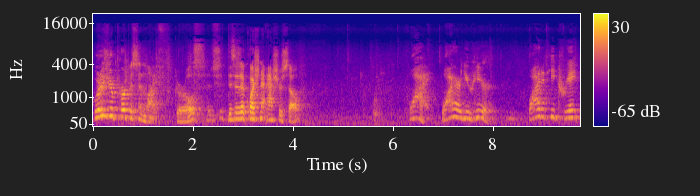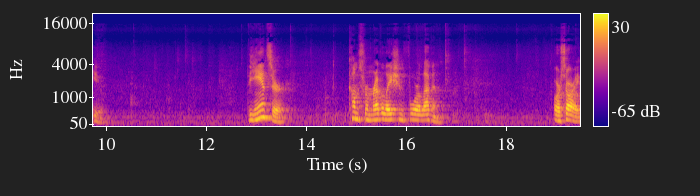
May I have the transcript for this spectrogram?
What is your purpose in life, girls? This is a question to ask yourself. Why? Why are you here? Why did he create you? The answer comes from Revelation 4:11. Or sorry,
